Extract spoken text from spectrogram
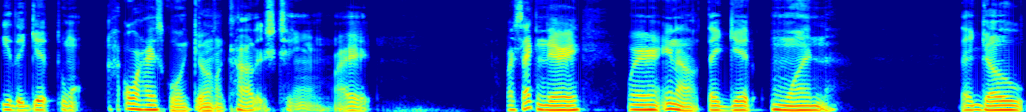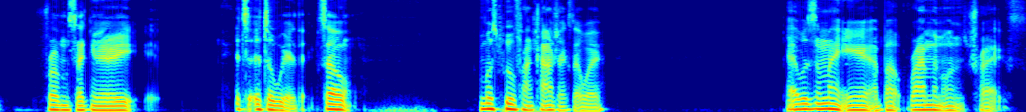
either get to, or high school and get on a college team, right? Or secondary, where you know they get one, they go from secondary. It's it's a weird thing. So most people find contracts that way. That was in my ear about rhyming on the tracks.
